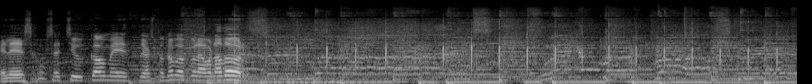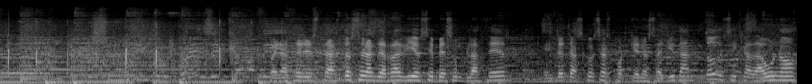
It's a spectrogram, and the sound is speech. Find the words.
Él es José Chu Gómez, nuestro nuevo colaborador. Hacer estas dos horas de radio siempre es un placer, entre otras cosas porque nos ayudan todos y cada uno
